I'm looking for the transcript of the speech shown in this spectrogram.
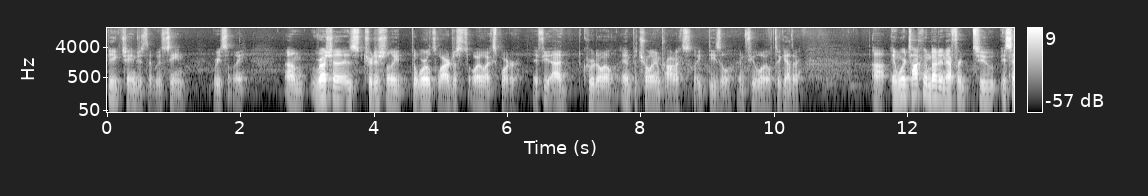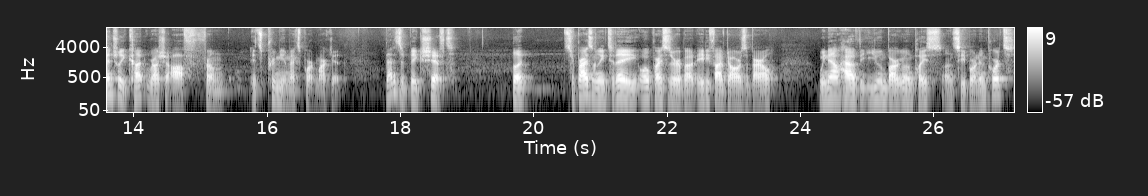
big changes that we've seen recently. Um, Russia is traditionally the world's largest oil exporter. If you add crude oil and petroleum products like diesel and fuel oil together. Uh, and we're talking about an effort to essentially cut Russia off from its premium export market. That is a big shift. But surprisingly, today, oil prices are about $85 a barrel. We now have the EU embargo in place on seaborne imports.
